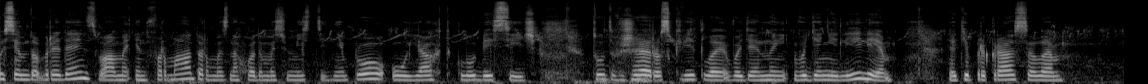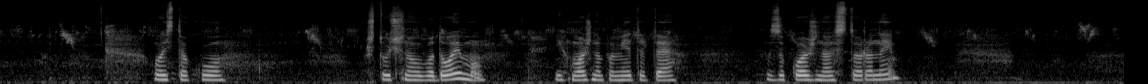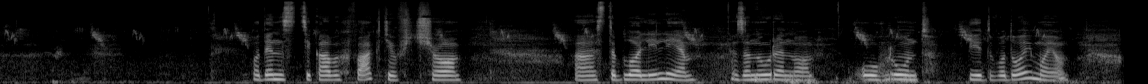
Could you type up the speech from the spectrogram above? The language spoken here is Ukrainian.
Усім добрий день! З вами інформатор. Ми знаходимося в місті Дніпро у яхт-клубі Січ. Тут вже розквітли водяні, водяні лілії, які прикрасили ось таку штучну водойму. Їх можна помітити з кожної сторони. Один з цікавих фактів, що е, стебло лілії занурено у ґрунт під водоймою,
